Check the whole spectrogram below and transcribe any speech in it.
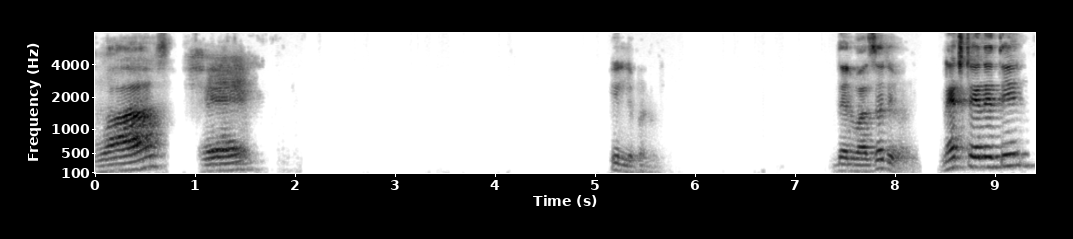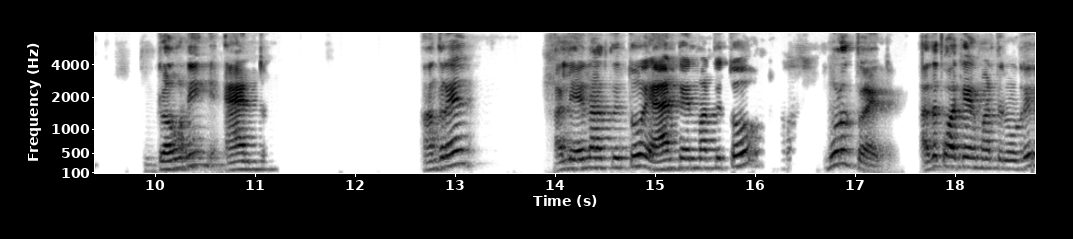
was ಇಲ್ಲಿ ಬನ್ನಿ. There was a river next ಏನೈತಿ? ಡ್ರೌನಿಂಗ್ ಆ್ಯಂಟ್ ಅಂದ್ರೆ ಅಲ್ಲಿ ಏನಾಗ್ತಿತ್ತು? ಆ್ಯಂಟ್ ಏನ್ ಮಾಡ್ತಿತ್ತು? ಮುಳುಗ್ತಾ ಇತ್ತು. ಅದಕ್ಕೆ ವಾಕ್ಯ ಹೆಂಗ್ ಮಾಡ್ತೀವಿ ನೋಡ್ರಿ?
